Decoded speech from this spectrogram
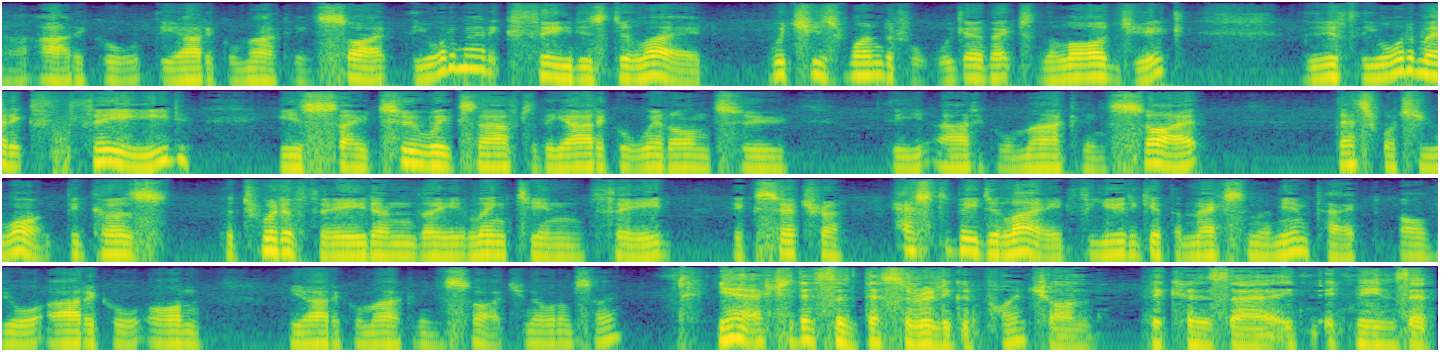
uh, article, the article marketing site. The automatic feed is delayed, which is wonderful. We go back to the logic that if the automatic feed is, say, two weeks after the article went on to the article marketing site, that's what you want because the Twitter feed and the LinkedIn feed, etc., has to be delayed for you to get the maximum impact of your article on the article marketing site. You know what I'm saying? Yeah, actually, that's a that's a really good point, John, because uh, it it means that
